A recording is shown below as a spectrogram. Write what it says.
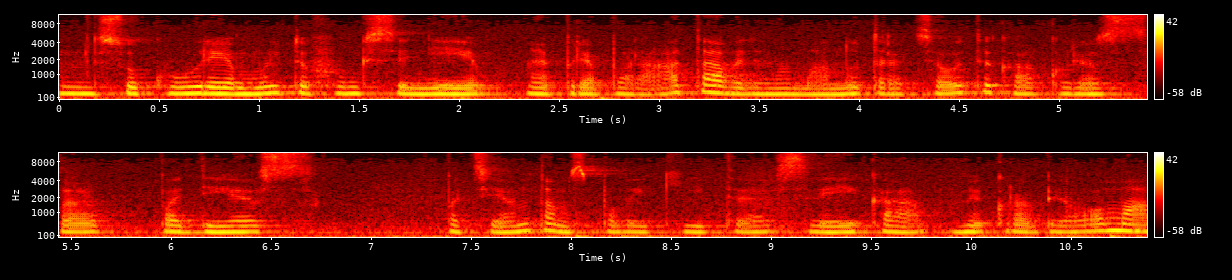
sukūrė multifunkcinį e, preparatą, vadinamą nutraceutiką, kuris e, padės pacientams palaikyti sveiką mikrobiomą.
